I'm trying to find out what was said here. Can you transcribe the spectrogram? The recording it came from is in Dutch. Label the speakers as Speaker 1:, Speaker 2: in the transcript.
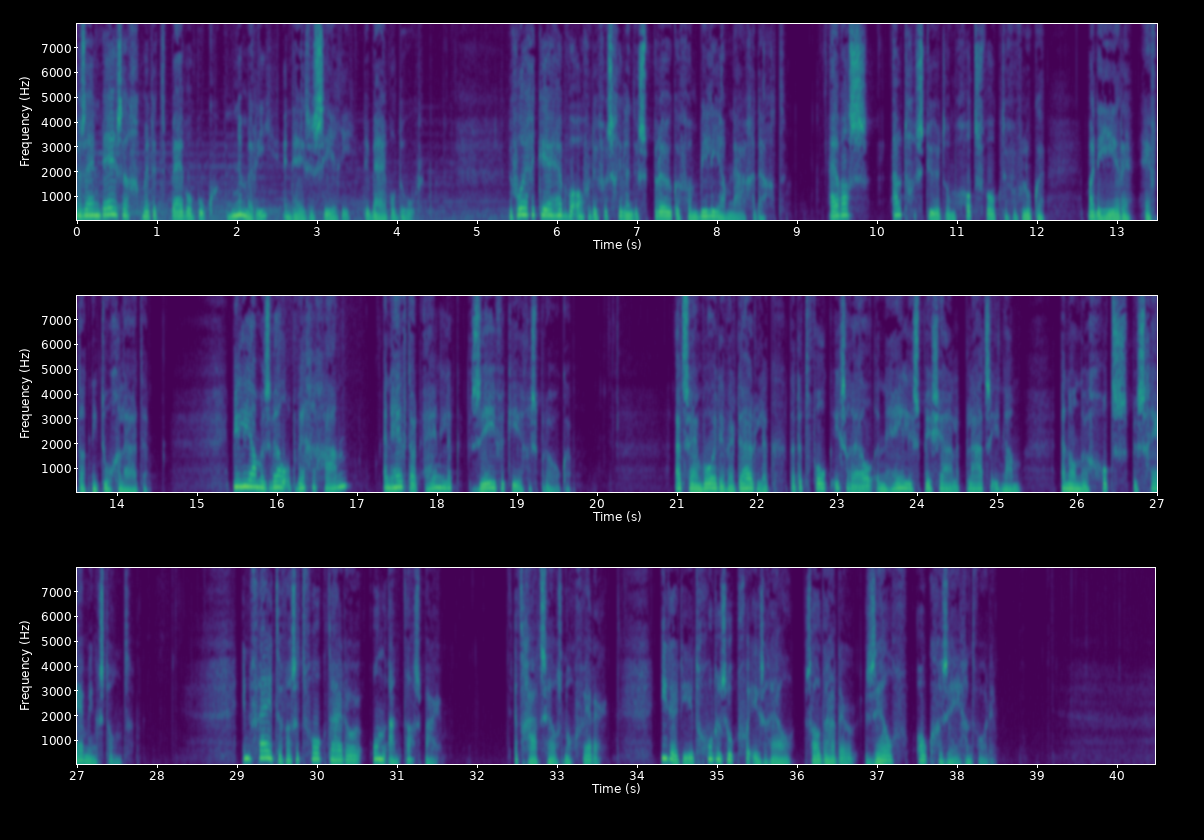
Speaker 1: We zijn bezig met het Bijbelboek Numeri in deze serie De Bijbel Door. De vorige keer hebben we over de verschillende spreuken van Biliam nagedacht. Hij was uitgestuurd om Gods volk te vervloeken, maar de Heere heeft dat niet toegelaten. Biliam is wel op weg gegaan en heeft uiteindelijk zeven keer gesproken. Uit zijn woorden werd duidelijk dat het volk Israël een hele speciale plaats innam en onder Gods bescherming stond. In feite was het volk daardoor onaantastbaar. Het gaat zelfs nog verder. Ieder die het goede zoekt voor Israël zal daardoor zelf ook gezegend worden.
